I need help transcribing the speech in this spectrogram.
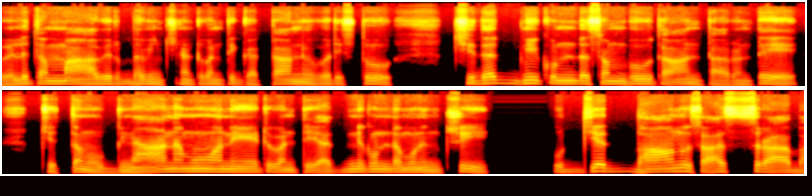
లలితమ్మ ఆవిర్భవించినటువంటి ఘట్టాన్ని వివరిస్తూ చిదగ్నికుండ సంభూత అంటారంటే చిత్తము జ్ఞానము అనేటువంటి అగ్నికుండము నుంచి ఉద్యద్భాను సహస్రాభ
